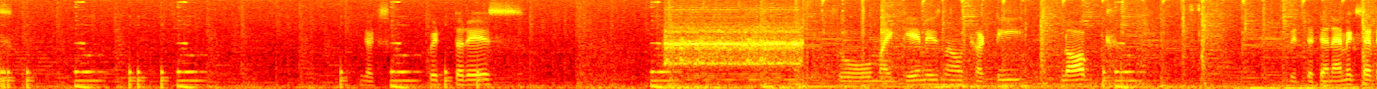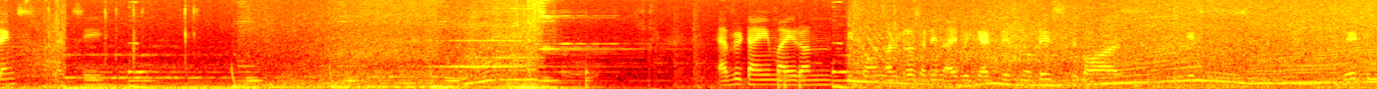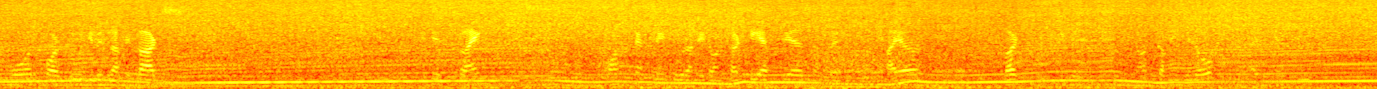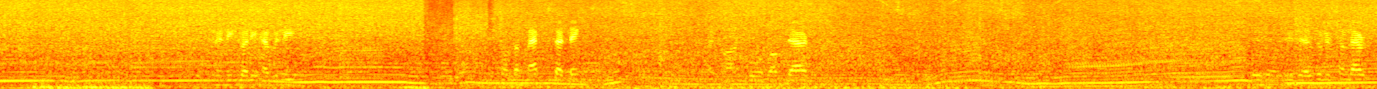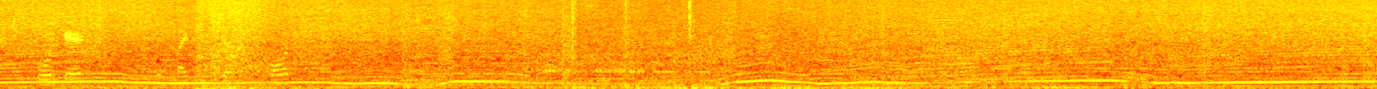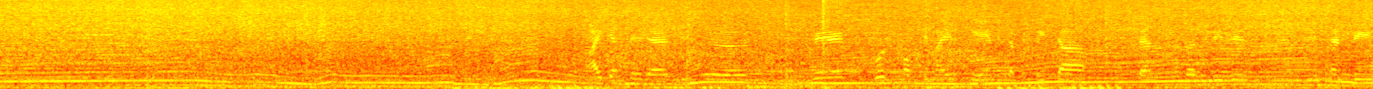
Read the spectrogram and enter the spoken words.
Let's quit the race. So my game is now 30 locked with the dynamic settings. Let's see every time I run it on ultra settings I will get this notice because it's way too more for 2 GB graphic cards. It is trying constantly to run it on 30 fps somewhere higher but it is not coming below. As you can see very heavily. It's on the max setting I can't go above that there's only resolution left 4k it might be 4 I can say that this is a very good optimized game in the beta than other releases recently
